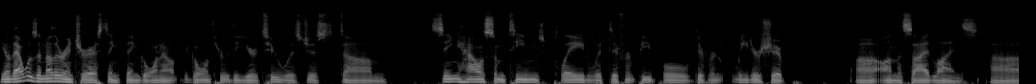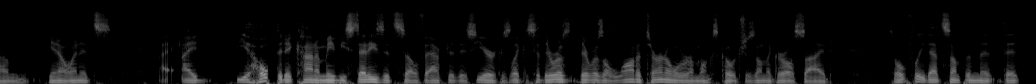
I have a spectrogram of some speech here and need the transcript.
you know, that was another interesting thing going out going through the year too was just um seeing how some teams played with different people, different leadership uh, on the sidelines. Um, you know, and it's I, I you hope that it kind of maybe steadies itself after this year because, like I said, there was there was a lot of turnover amongst coaches on the girls' side. So hopefully that's something that, that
